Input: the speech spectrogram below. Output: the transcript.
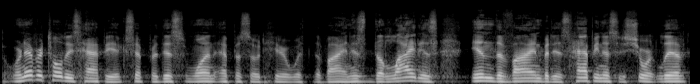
But we're never told he's happy except for this one episode here with the vine. His delight is in the vine, but his happiness is short lived.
